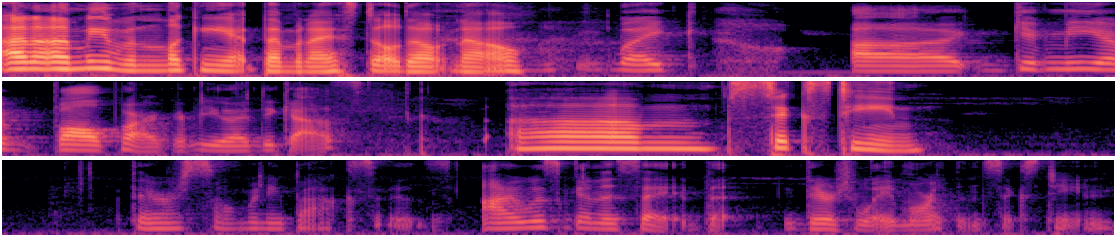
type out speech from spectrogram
And I'm even looking at them and I still don't know. Like, uh, give me a ballpark if you had to guess. Um, 16. There are so many boxes. I was going to say that there's way more than 16.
